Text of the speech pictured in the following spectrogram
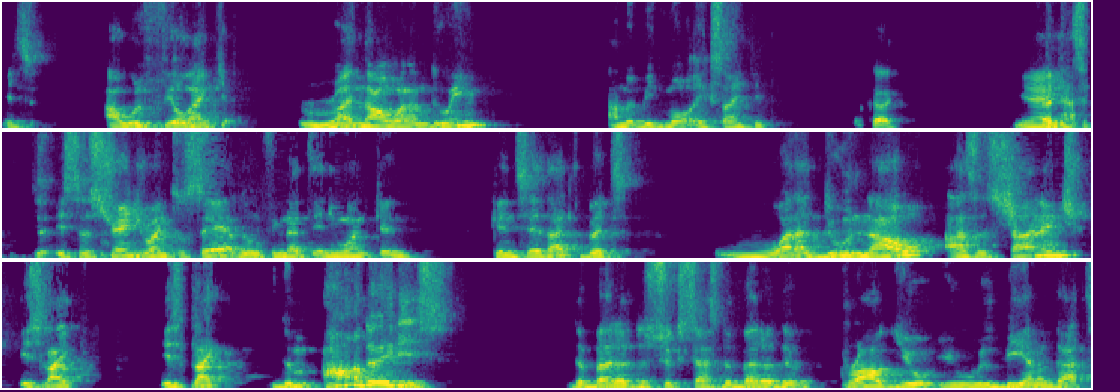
It's, I will feel like right now what I'm doing, I'm a bit more excited. Okay. Yeah, it's, it's a strange one to say. I don't think that anyone can can say that, but what I do now as a challenge is like it's like the harder it is, the better the success, the better the proud you you will be, and that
